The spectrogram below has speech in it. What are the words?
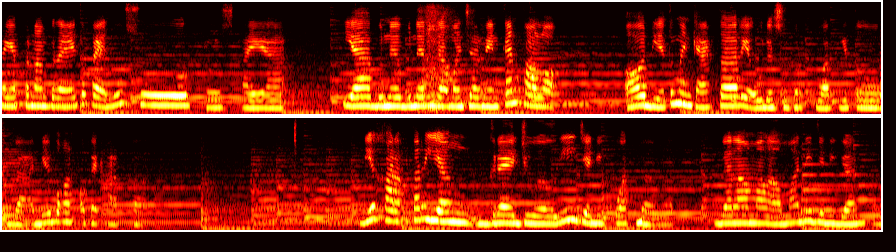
Kayak penampilannya itu kayak lusuh terus kayak ya bener-bener nggak mencerminkan kalau oh dia tuh main karakter ya udah super kuat gitu. Nggak dia bukan OP karakter dia karakter yang gradually jadi kuat banget dan lama-lama dia jadi ganteng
